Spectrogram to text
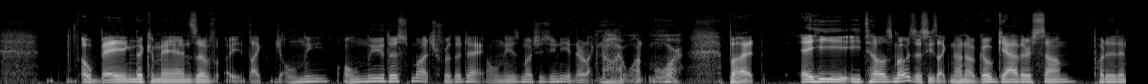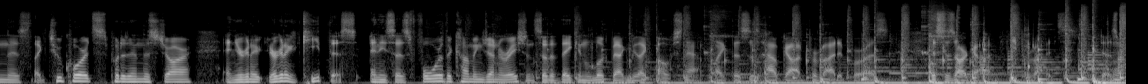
obeying the commands of uh, like only only this much for the day, only as much as you need. And they're like, "No, I want more." But uh, he he tells Moses, he's like, "No, no, go gather some, put it in this like two quarts, put it in this jar, and you're to you're to keep this." And he says, "For the coming generation so that they can look back and be like, "Oh, snap. Like this is how God provided for us. This is our God. He provides. He does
